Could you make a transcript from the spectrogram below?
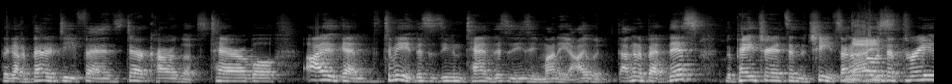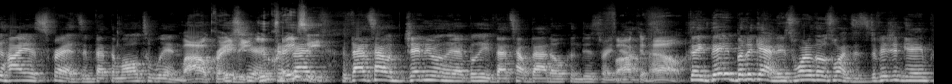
They got a better defense. Derek Carr looks terrible. I again, to me, this is even ten. This is easy money. I would. I'm going to bet this, the Patriots and the Chiefs. I'm going to go with the three highest spreads and bet them all to win. Wow, crazy. You're 'Cause that- crazy. that's how genuinely I believe that's how bad Oakland is right now. Fucking hell. They, they, but again, it's one of those ones. It's a division game,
